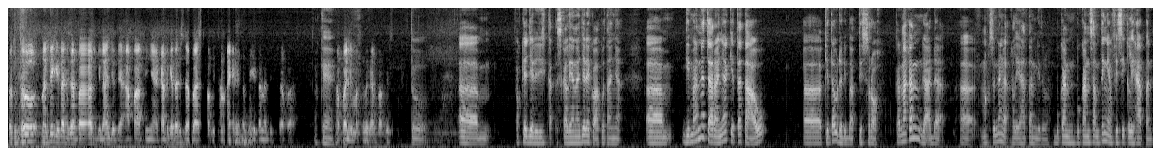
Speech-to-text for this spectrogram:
Tentu nanti kita bisa bahas lebih lanjut ya apa artinya. Kata kita tadi sudah bahas lapisan air, tapi kita nanti bisa bahas. Oke. Okay. Apa yang dimaksud dengan lapis? Tuh. Um, Oke, jadi sekalian aja deh kok aku tanya. Um, gimana caranya kita tahu uh, kita udah dibaptis roh? Karena kan nggak ada, uh, maksudnya nggak kelihatan gitu loh. Bukan bukan something yang physically happen.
